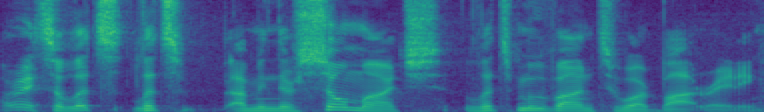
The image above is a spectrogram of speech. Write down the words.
All right, so let's let's. I mean, there's so much. Let's move on to our bot rating.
